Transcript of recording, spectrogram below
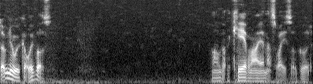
Don't we know who we've got with us? Oh, we've got the cave lion, that's why he's so good.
